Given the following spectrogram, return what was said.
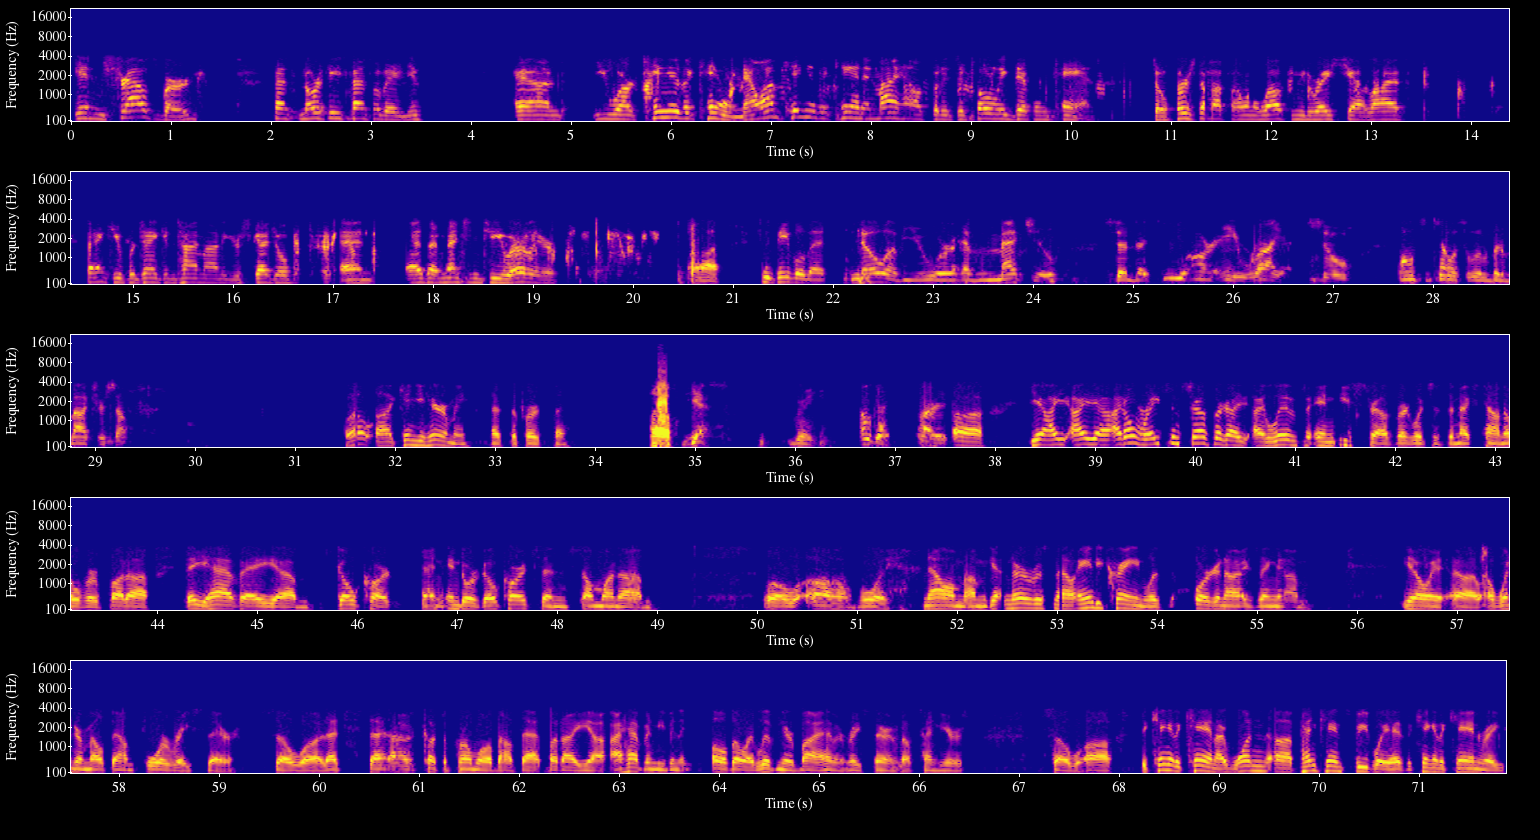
in Stroudsburg, Northeast Pennsylvania, and you are king of the can. Now I'm king of the can in my house, but it's a totally different can. So first off, I want to welcome you to Race Chat Live. Thank you for taking time out of your schedule. And as I mentioned to you earlier, uh, two people that know of you or have met you said that you are a riot. So why don't you tell us a little bit about yourself? Well, uh, can you hear me? That's the first thing. Oh, Yes. great. Okay. All right. Uh, yeah, I I, uh, I don't race in Stroudsburg. I, I live in East Stroudsburg, which is the next town over. But uh, they have a um, go kart and indoor go karts, and someone um, well, oh boy, now I'm I'm getting nervous. Now Andy Crane was organizing um, you know, a, a winter meltdown four race there. So uh, that's that. I cut the promo about that, but I uh, I haven't even, although I live nearby, I haven't raced there in about ten years. So uh, the King of the Can, I won. Uh, Penn Can Speedway has a King of the Can race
